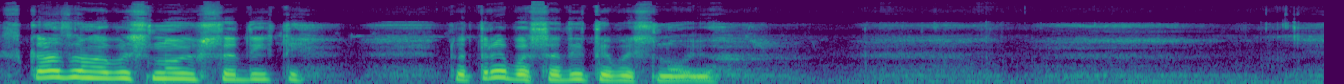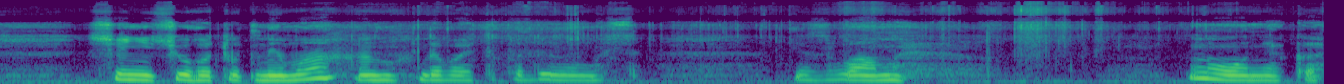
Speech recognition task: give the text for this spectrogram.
Сказано весною садити, то треба садити весною. Ще нічого тут нема. Ну, давайте подивимось із вами. Ну, он яка.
